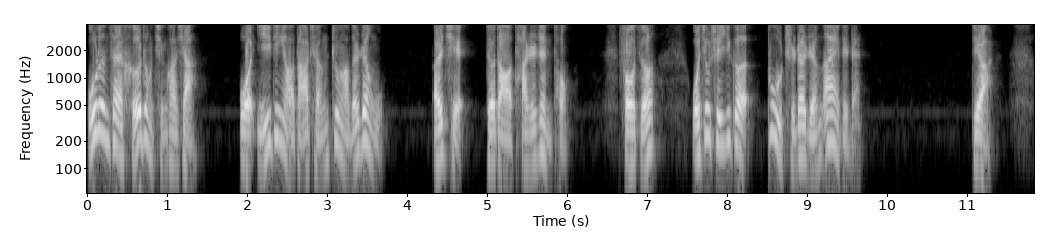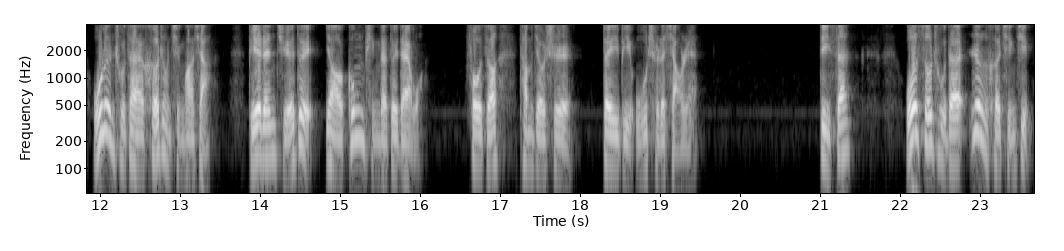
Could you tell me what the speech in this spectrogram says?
无论在何种情况下，我一定要达成重要的任务，而且得到他人认同，否则我就是一个不值得人爱的人。第二，无论处在何种情况下，别人绝对要公平的对待我，否则他们就是卑鄙无耻的小人。第三，我所处的任何情境。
